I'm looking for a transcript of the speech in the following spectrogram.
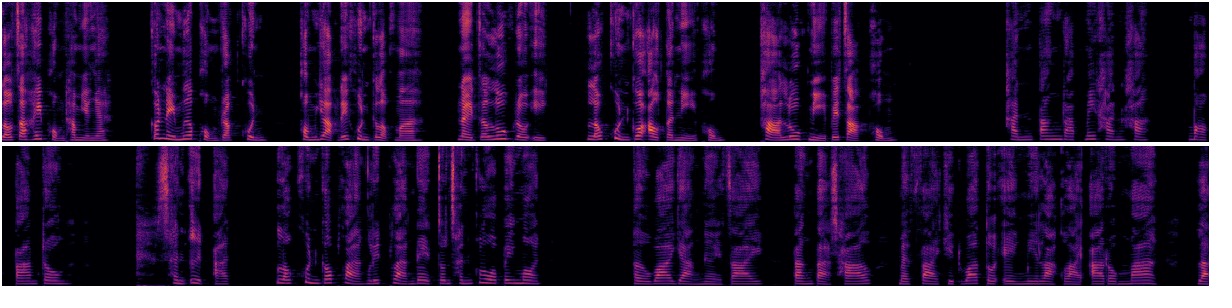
แล้วจะให้ผมทำยังไง ก็ในเมื่อผมรักคุณ ผมอยากได้คุณกลับมา ไหนจะลูกเราอีก แล้วคุณก็เอาแต่หนีผมพาลูกหนีไปจากผมฉันตั้งรับไม่ทันค่ะ บอกตามตรง ฉันอึดอัด แล้วคุณก็ผลางฤทธิ์ผลางเดชจนฉันกลัวไปหมด เธอว่าอย่างเหนื่อยใจ ตั้งแต่เช้า แมทสายคิดว่าตัวเองมีหลากหลายอารมณ์มาก และ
